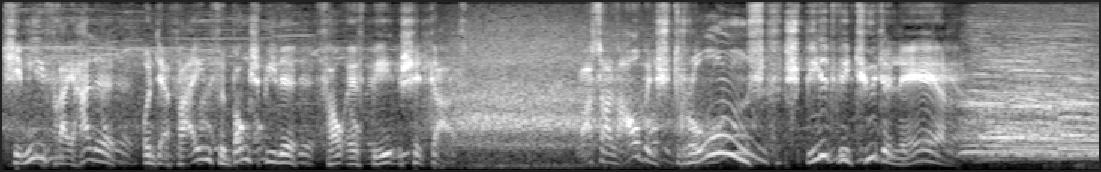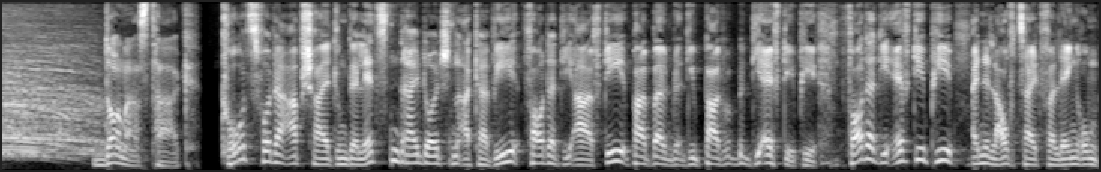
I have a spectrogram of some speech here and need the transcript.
Chemiefrei Halle und der Verein für Bonspiele VfB Stuttgart. Wasserlauben Strunz spielt wie Tüte leer. Donnerstag. Kurz vor der Abschaltung der letzten drei deutschen AKW fordert die AfD, die, die FDP, fordert die FDP eine Laufzeitverlängerung.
